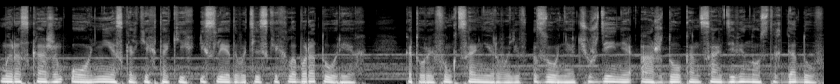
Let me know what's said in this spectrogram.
мы расскажем о нескольких таких исследовательских лабораториях, которые функционировали в зоне отчуждения аж до конца 90-х годов,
